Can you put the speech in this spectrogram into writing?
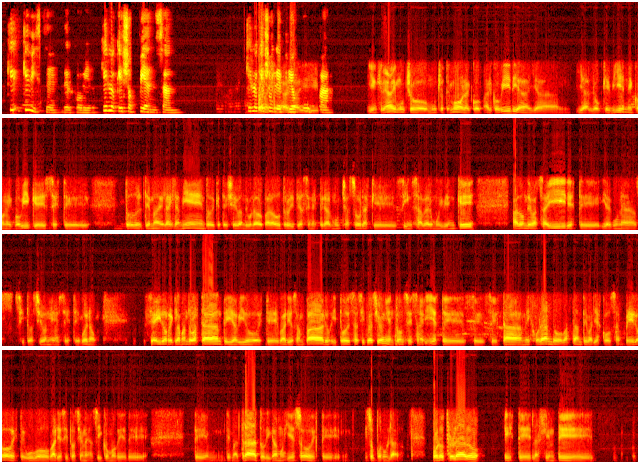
¿qué, ¿qué, dice del COVID? ¿Qué es lo que ellos piensan? ¿Qué es lo que a ellos les preocupa? Y en general hay mucho mucho temor al, al COVID y a, y a, a, lo que viene con el COVID, que es este todo el tema del aislamiento, de que te llevan de un lado para otro y te hacen esperar muchas horas que sin saber muy bien qué, a dónde vas a ir, este, y algunas situaciones, este, bueno, se ha ido reclamando bastante y ha habido este, varios amparos y toda esa situación y entonces ahí este, se, está mejorando bastante varias cosas, pero este, hubo varias situaciones así como de, de, de, de maltrato, digamos, y eso, este, eso por un lado. Por otro lado, este, la gente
